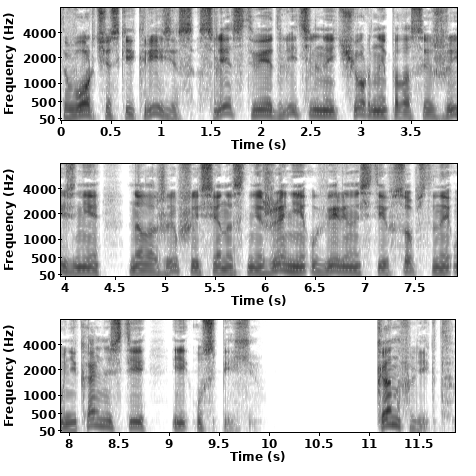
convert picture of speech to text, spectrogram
Творческий кризис — следствие длительной черной полосы жизни, наложившейся на снижение уверенности в собственной уникальности и успехе. Конфликт.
